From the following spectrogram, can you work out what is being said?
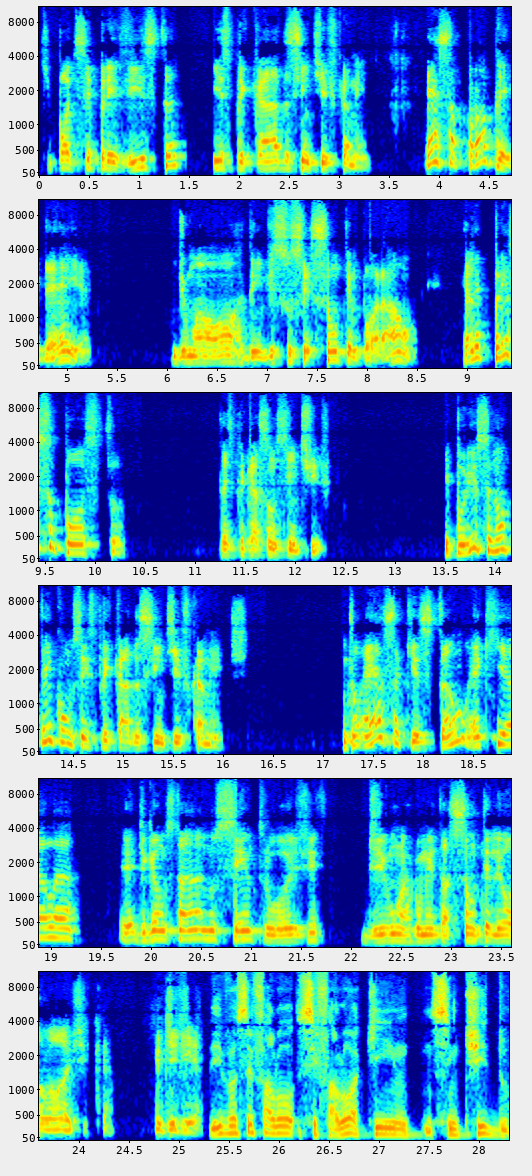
que pode ser prevista e explicada cientificamente. Essa própria ideia de uma ordem de sucessão temporal, ela é pressuposto da explicação científica. E por isso não tem como ser explicada cientificamente. Então, essa questão é que ela, é, digamos, está no centro hoje de uma argumentação teleológica eu diria. E você falou, se falou aqui em um sentido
